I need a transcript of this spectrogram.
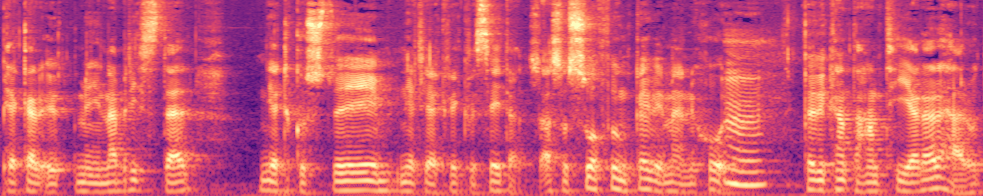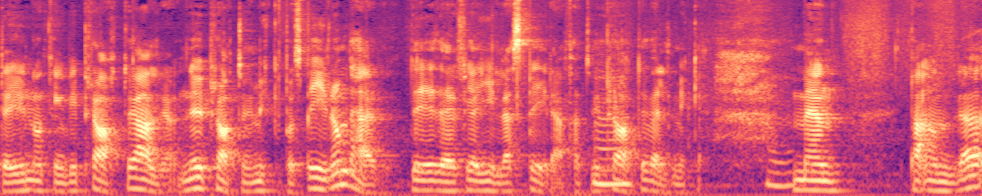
pekar ut mina brister ner till kostym, ner till rekvisita. Alltså så funkar vi människor. Mm. För vi kan inte hantera det här och det är ju någonting vi pratar ju aldrig. Nu pratar vi mycket på Spira om det här. Det är därför jag gillar Spira, för att vi mm. pratar väldigt mycket. Mm. Men på andra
